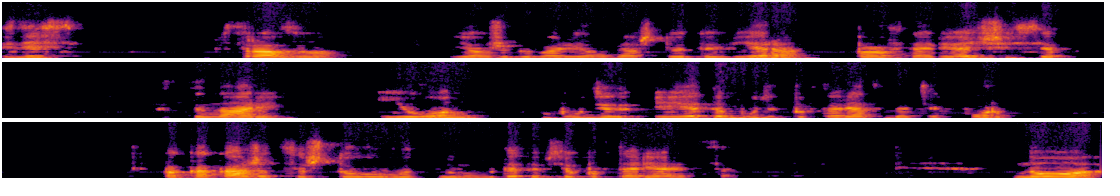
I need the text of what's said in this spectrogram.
здесь сразу, я уже говорила, да, что это вера, повторяющийся сценарий, и он будет, и это будет повторяться до тех пор, пока кажется, что вот, ну, вот это все повторяется. Но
